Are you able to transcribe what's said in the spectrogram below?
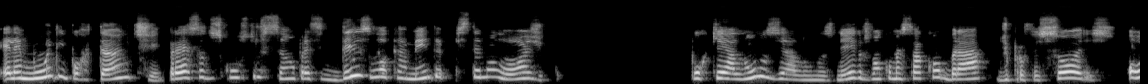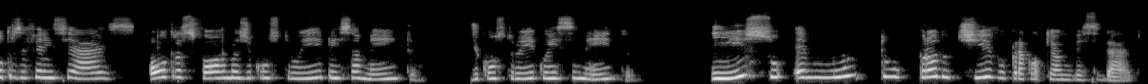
ela é muito importante para essa desconstrução, para esse deslocamento epistemológico. Porque alunos e alunas negros vão começar a cobrar de professores outros referenciais, outras formas de construir pensamento, de construir conhecimento. E isso é muito produtivo para qualquer universidade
